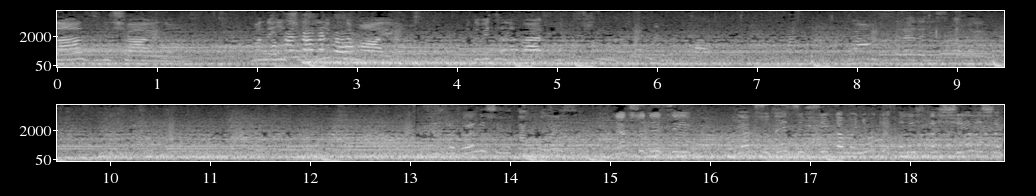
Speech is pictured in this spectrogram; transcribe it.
Надзвичайно. У мене інших слів немає. Подивіться наверх. Там всередині скали. Зробили так колись. Як сюди ці, як сюди ці всі каменюки колись тащили, щоб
